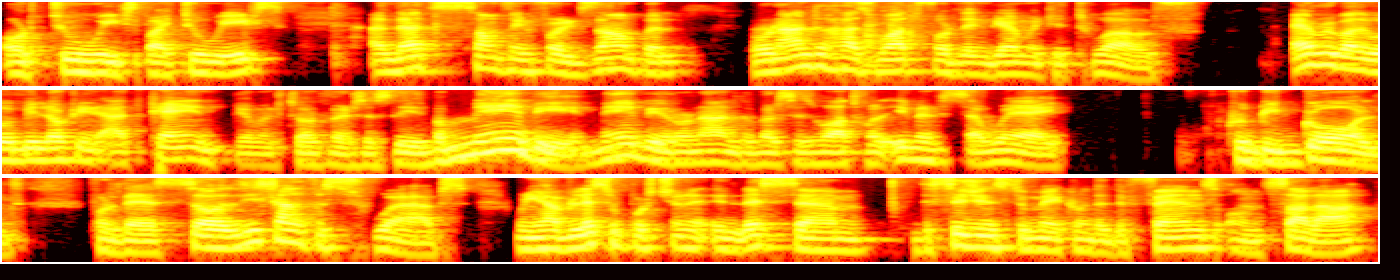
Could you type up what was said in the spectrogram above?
or two weeks by two weeks. And that's something for example ronaldo has watford in game week 12 everybody will be looking at kane game week 12 versus leeds but maybe maybe ronaldo versus watford even if it's away could be gold for this so these kind of swaps when you have less opportunity, less um, decisions to make on the defense on Salah,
